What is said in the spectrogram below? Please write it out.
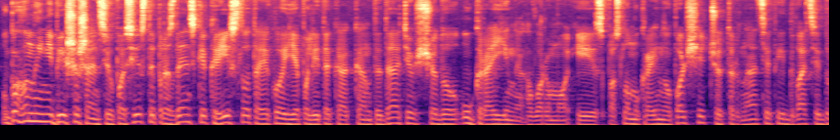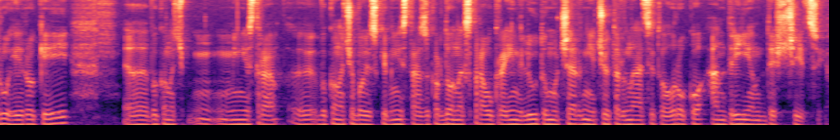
У кого нині більше шансів посісти президентське крісло та якою є політика кандидатів щодо України? Говоримо із послом України у Польщі 14-22 роки. е, Виконач міністра е, виконач обов'язки міністра закордонних справ України лютому червні 2014 року Андрієм Дещицею.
